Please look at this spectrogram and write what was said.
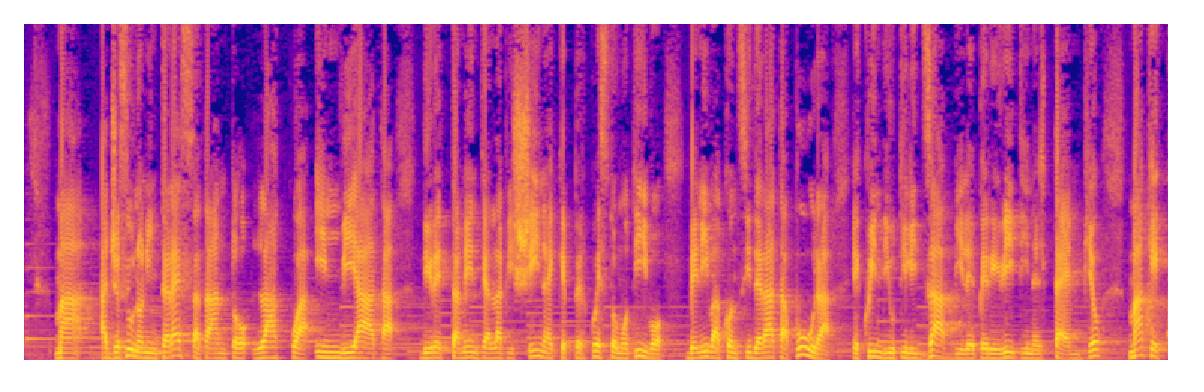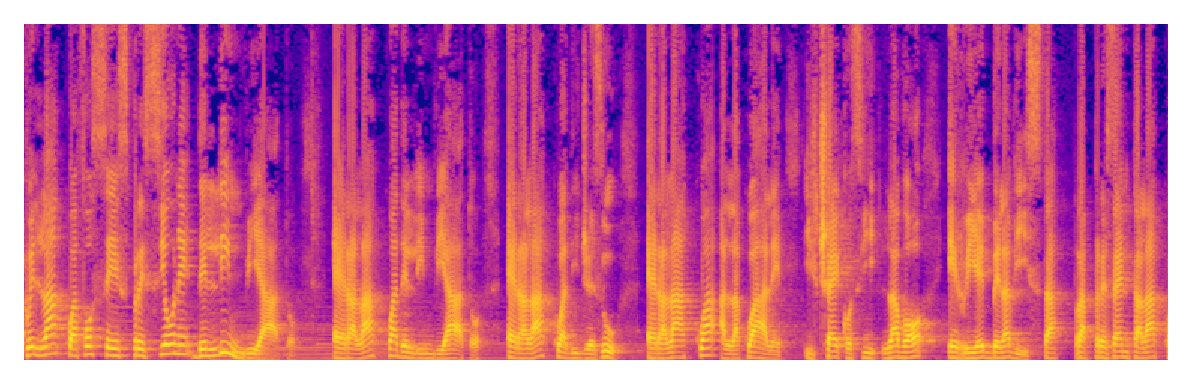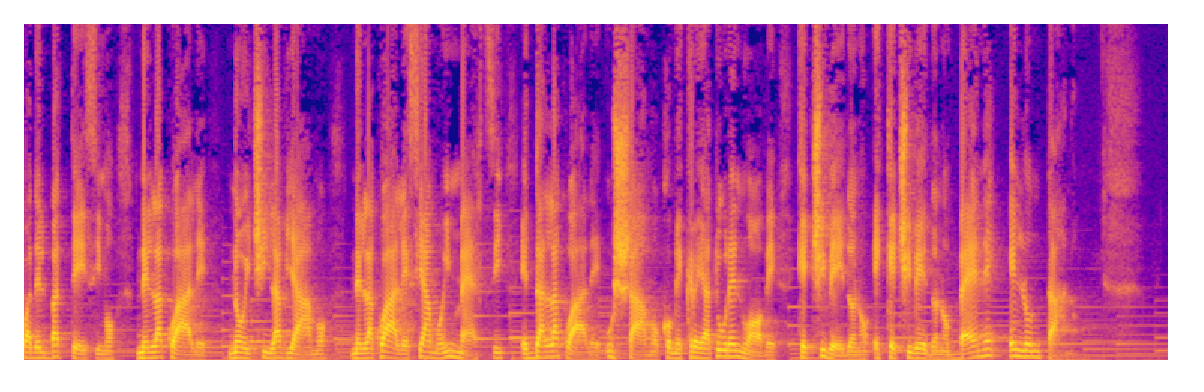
ma a Gesù non interessa tanto l'acqua inviata direttamente alla piscina e che per questo motivo veniva considerata pura e quindi utilizzabile per i riti nel Tempio, ma che quell'acqua fosse espressione dell'inviato. era l'acqua dell'inviato, era l'acqua di Gesù, era l'acqua alla quale il cieco si lavò e riebbe la vista, rappresenta l'acqua del battesimo nella quale noi ci laviamo, nella quale siamo immersi e dalla quale usciamo come creature nuove che ci vedono e che ci vedono bene e lontano.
